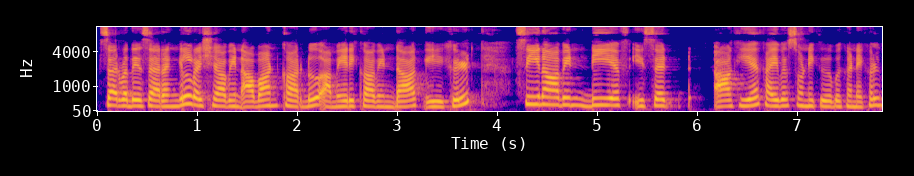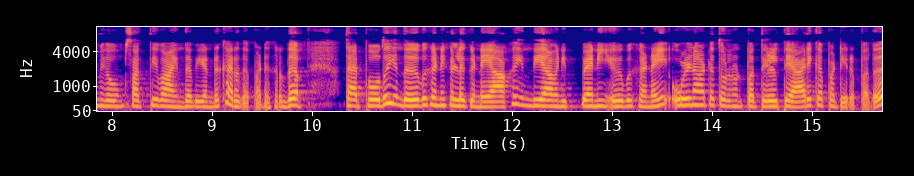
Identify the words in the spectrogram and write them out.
சர்வதேச அரங்கில் ரஷ்யாவின் அவான் கார்டு அமெரிக்காவின் டாக் ஈகிள் சீனாவின் டிஎஃப் இசட் ஆகிய கைவசோனிக் ஏவுகணைகள் மிகவும் சக்தி வாய்ந்தவை என்று கருதப்படுகிறது. தற்போது இந்த ஏவுகணைகளுக்கு இணையாக இந்தியாவின் இப்பனி ஏவுகணை உள்நாட்டு தொழில்நுட்பத்தில் தயாரிக்கப்பட்டிருப்பது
